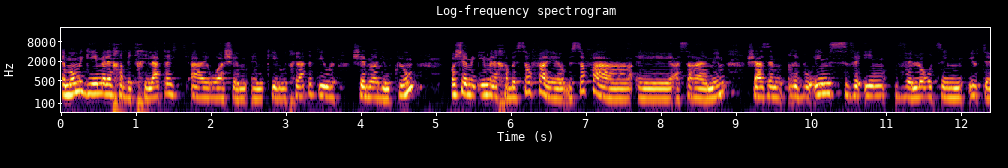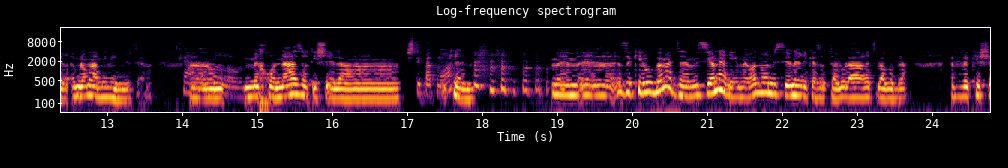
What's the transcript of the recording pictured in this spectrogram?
הם או מגיעים אליך בתחילת האירוע, שהם הם, כאילו, בתחילת הטיול, שהם לא יודעים כלום, או שהם מגיעים אליך בסוף, ה, בסוף העשרה ימים, שאז הם רבועים, שבעים ולא רוצים יותר, הם לא מאמינים יותר. כן. המכונה הזאת של ה... שטיפת מוח? כן. זה כאילו, באמת, זה מיסיונרי, מאוד מאוד מיסיונרי כזאת, תעלו לארץ, בלה בלה בלה. וכש...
